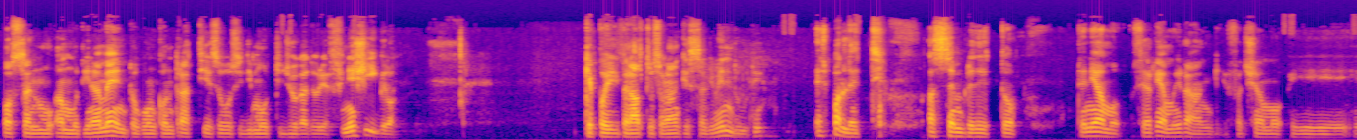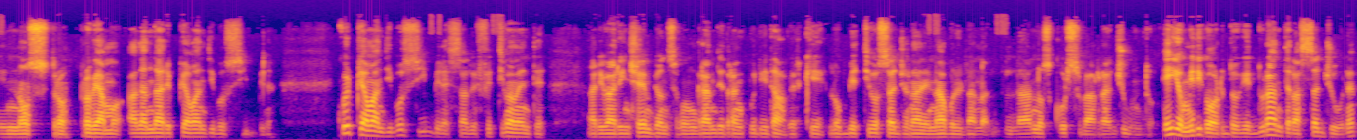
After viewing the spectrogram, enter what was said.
post ammutinamento, con contratti esosi di molti giocatori a fine ciclo, che poi peraltro sono anche stati venduti, e Spalletti ha sempre detto teniamo, serriamo i ranghi, facciamo i, il nostro, proviamo ad andare più avanti possibile. Quel più avanti possibile è stato effettivamente arrivare in Champions con grande tranquillità perché l'obiettivo stagionale in Napoli l'anno, l'anno scorso l'ha raggiunto e io mi ricordo che durante la stagione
